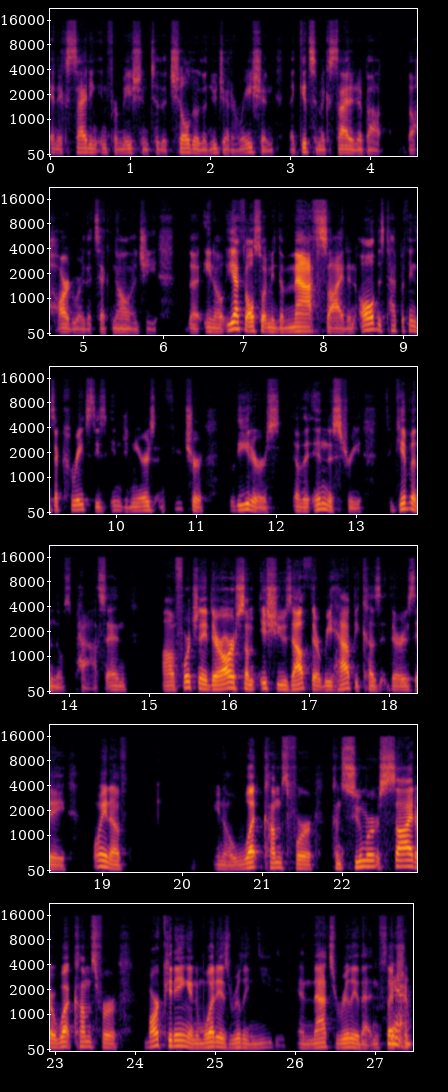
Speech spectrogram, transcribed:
and exciting information to the children, the new generation that gets them excited about the hardware, the technology, the you know, you have to also, I mean, the math side and all this type of things that creates these engineers and future leaders of the industry to give them those paths. And uh, unfortunately, there are some issues out there we have because there is a point of you know what comes for consumer side or what comes for marketing and what is really needed and that's really that inflection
